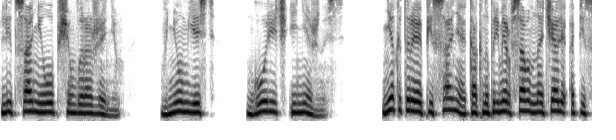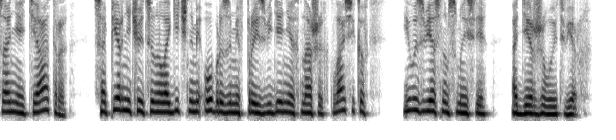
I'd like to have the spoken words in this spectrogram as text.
лица необщим выражением. В нем есть горечь и нежность. Некоторые описания, как, например, в самом начале описания театра, соперничают с аналогичными образами в произведениях наших классиков и в известном смысле одерживают верх.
